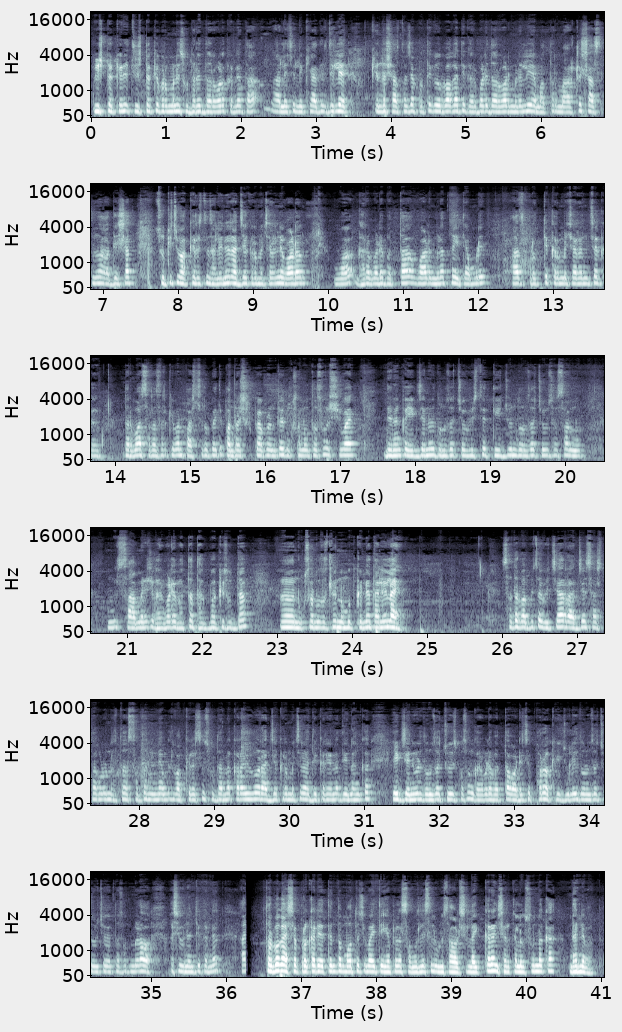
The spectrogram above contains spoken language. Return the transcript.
वीस टक्के आणि तीस टक्केप्रमाणे सुधारित दरवाढ करण्यात आल्याचे लेखी आदेश दिले आहेत. केंद्र शासनाच्या प्रत्येक विभागात ही घरभाडे दरवाढ मिळाली आहे. मात्र महाराष्ट्र शासनाच्या आदेशात चुकीची वाक्यरचना झाल्याने राज्य कर्मचाऱ्यांनी वाढ वा घरभाडे भत्ता वाढ मिळत नाही. त्यामुळे आज प्रत्येक कर्मचाऱ्यांच्या घ दरमहा सरासरी किमान पाचशे रुपये ते पंधराशे रुपयापर्यंत नुकसान होत असून शिवाय दिनांक एक जानेवारी दोन हजार चोवीस ते तीस जून दोन हजार चोवीस असा म्हणजे सामान्याचे घरभाडे भत्ता थकबाकीसुद्धा नुकसान होत असल्याचे नमूद करण्यात आलेलं आहे. सदर बाबीचा विचार राज्य शासनाकडून सदर निर्णयामध्ये वाक्यरचनेत सुधारणा करावी व राज्य कर्मचारी अधिकाऱ्यांना दिनांक एक जानेवारी दोन हजार चोवीसपासून घरभाडे भत्ता वाढीचे फरक हे जुलै दोन हजार चोवीसच्या वेतनासोबत मिळावा अशी विनंती करण्यात आली तर बघा अशा प्रकारे अत्यंत महत्त्वाची माहिती ही आपल्याला समजली असेल. व्हिडिओ आवडशी लाईक करा आणि शेअर करायला विसरू नका. धन्यवाद.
